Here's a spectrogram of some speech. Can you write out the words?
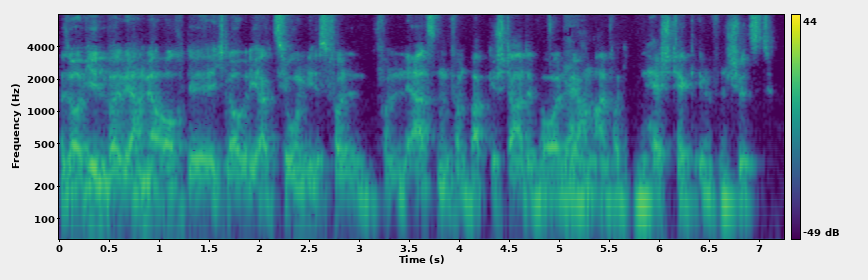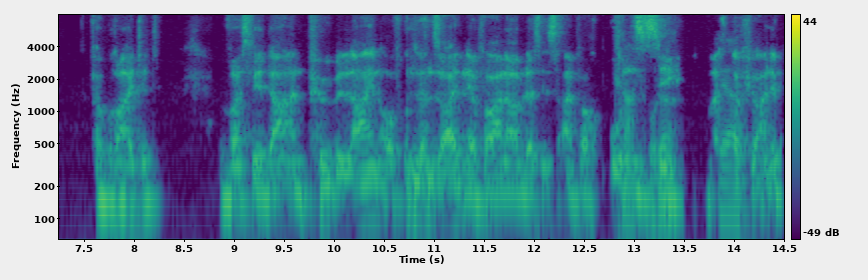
Also auf jeden Fall, wir haben ja auch, die, ich glaube, die Aktion, die ist von, von den Ärzten und von BAP gestartet worden. Ja. Wir haben einfach den Hashtag Impfen schützt verbreitet. Was wir da an Pöbeleien auf unseren Seiten erfahren haben, das ist einfach unsäglich. Was ja. da für eine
